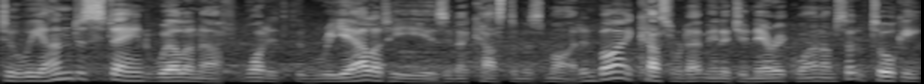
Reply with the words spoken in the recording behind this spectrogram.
do we understand well enough what it, the reality is in a customer's mind? And by a customer, I don't mean a generic one. I'm sort of talking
